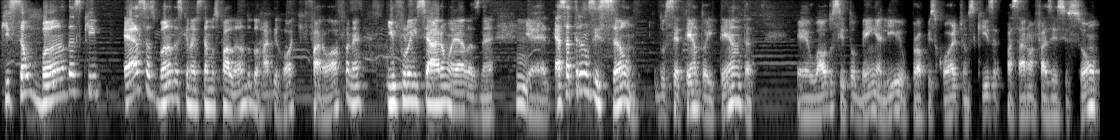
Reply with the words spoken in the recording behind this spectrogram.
que são bandas que essas bandas que nós estamos falando do hard rock farofa, né, influenciaram elas, né? Hum. É, essa transição dos 70, 80, é, o Aldo citou bem ali, o próprio Scorpions quis, passaram a fazer esse som.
